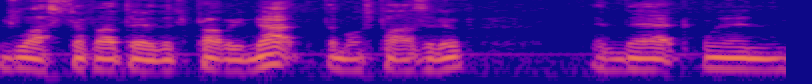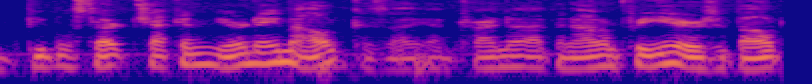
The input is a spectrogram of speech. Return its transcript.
there's a lot of stuff out there that's probably not the most positive, and that when people start checking your name out, because I'm trying to, I've been on them for years about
